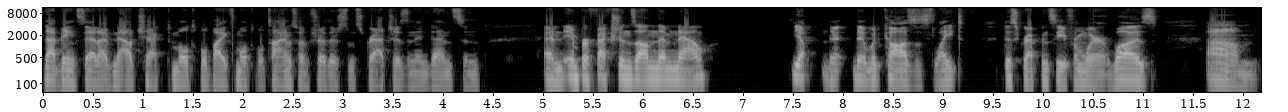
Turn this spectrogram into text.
That being said, I've now checked multiple bikes multiple times, so I'm sure there's some scratches and indents and and imperfections on them now. Yep, that that would cause a slight discrepancy from where it was. Um,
